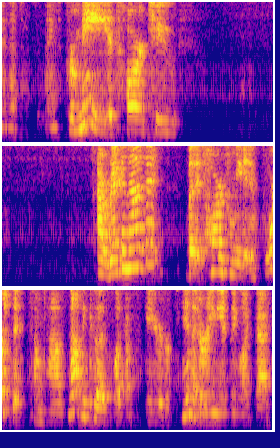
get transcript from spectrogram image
and that types of things. For me, it's hard to. I recognize it, but it's hard for me to enforce it sometimes. Not because like I'm scared or timid or anything like that,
